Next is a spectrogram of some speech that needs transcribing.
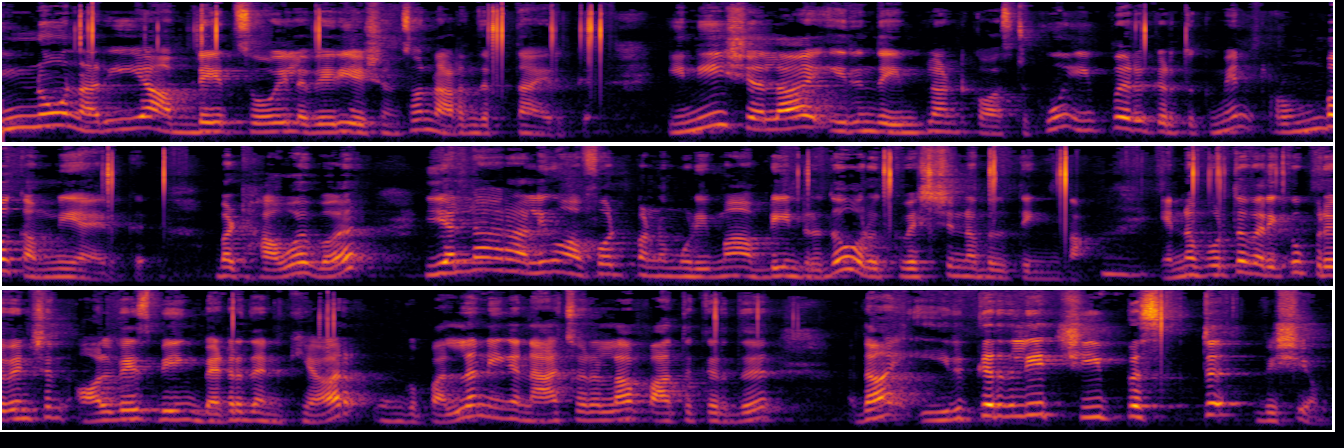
இன்னும் நிறைய அப்டேட்ஸோ இல்லை வேரியேஷன்ஸோ நடந்துட்டு தான் இருக்குது இனிஷியலாக இருந்த இம்ப்ளான்ட் காஸ்ட்டுக்கும் இப்போ இருக்கிறதுக்குமே ரொம்ப கம்மியாக இருக்குது பட் ஹவவர் எல்லாராலையும் அஃபோர்ட் பண்ண முடியுமா அப்படின்றது ஒரு கொஸ்டினபிள் திங் தான். என்னை பொறுத்த வரைக்கும் prevention always being better then cure உங்கள் பல்ல நீங்கள் நேச்சுரலாக பார்த்துக்கிறது தான் இருக்கிறதுலே சீப்பஸ்ட் விஷயம்.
